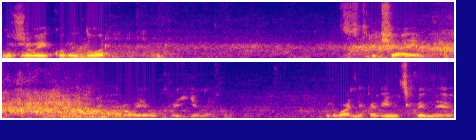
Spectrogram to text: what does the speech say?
Живий коридор. Зустрічаємо героя України, болівальника Вінницької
